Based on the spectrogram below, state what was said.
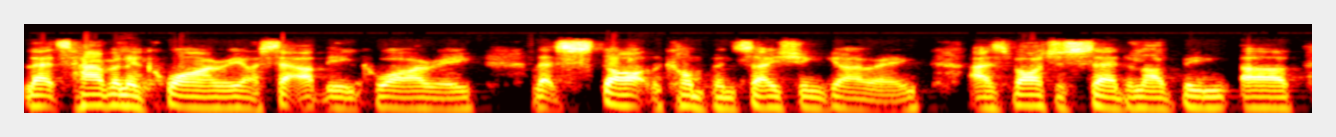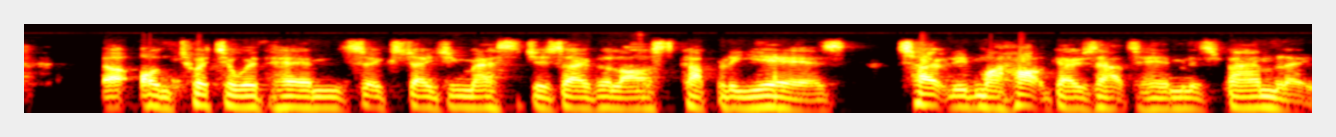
Let's have an inquiry. I set up the inquiry. Let's start the compensation going. As Vaja said, and I've been uh, uh, on Twitter with him, so exchanging messages over the last couple of years. Totally, my heart goes out to him and his family.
